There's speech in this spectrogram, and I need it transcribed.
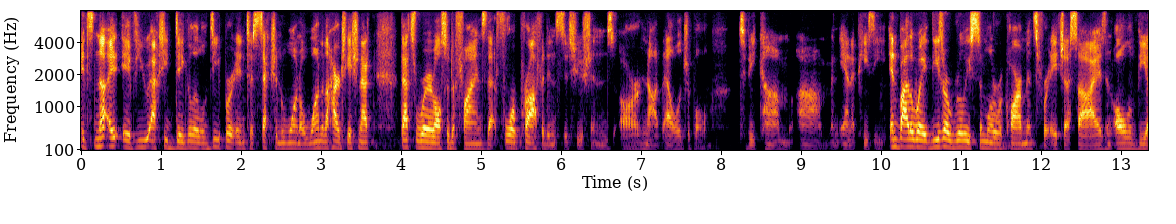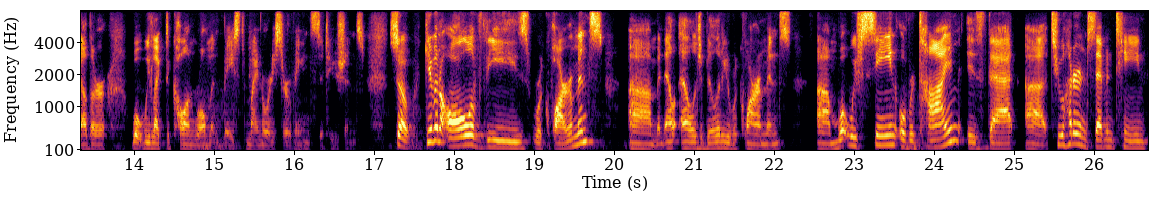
it's not if you actually dig a little deeper into section 101 of the Higher Education Act, that's where it also defines that for-profit institutions are not eligible to become um, an AANAPISI. And by the way, these are really similar requirements for HSIs and all of the other, what we like to call enrollment-based minority serving institutions. So given all of these requirements um, and el eligibility requirements, um, what we've seen over time is that uh, 217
